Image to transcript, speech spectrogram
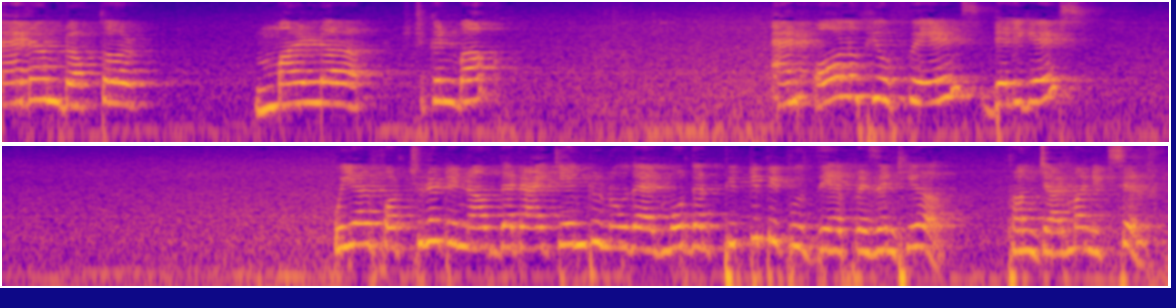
madam doctor Marla Chikenbag and all of your friends, delegates. We are fortunate enough that I came to know that more than 50 people they are present here from German itself.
